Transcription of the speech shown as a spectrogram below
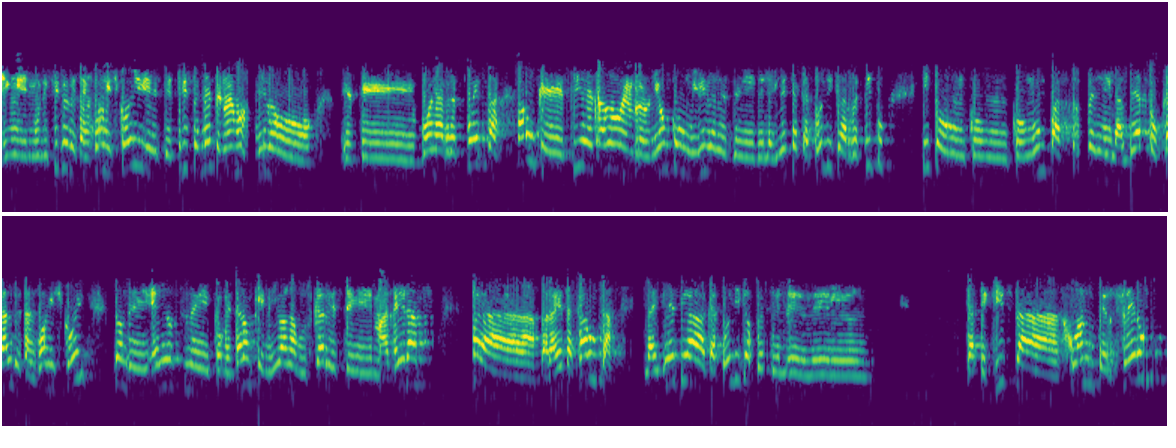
en el municipio de San Juan Ixcoy, este, tristemente no hemos tenido este buena respuesta, aunque sí he estado en reunión con líderes de, la Iglesia Católica, repito, y con, con, un pastor de la aldea Tocal de San Juan Iscoy, donde ellos me comentaron que me iban a buscar este madera para, para esa causa. La Iglesia Católica, pues el, el, el catequista Juan III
